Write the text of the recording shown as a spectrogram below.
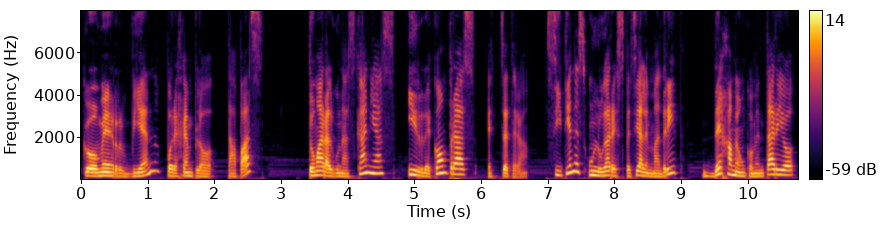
comer bien, por ejemplo, tapas, tomar algunas cañas ir de compras, etc. Si tienes un lugar especial en Madrid, déjame un comentario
